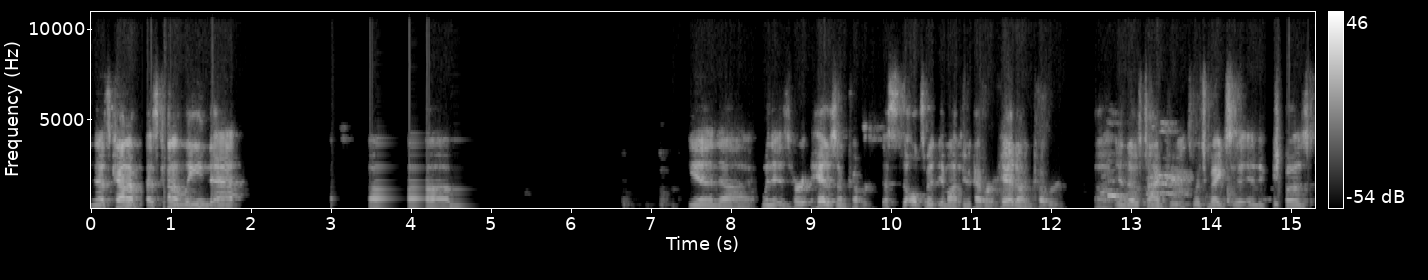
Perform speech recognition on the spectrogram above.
and that's kind of that's kind of leaned at um, in uh, when is her head is uncovered. That's the ultimate immodesty to have her head uncovered uh, in those time periods, which makes it indication was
